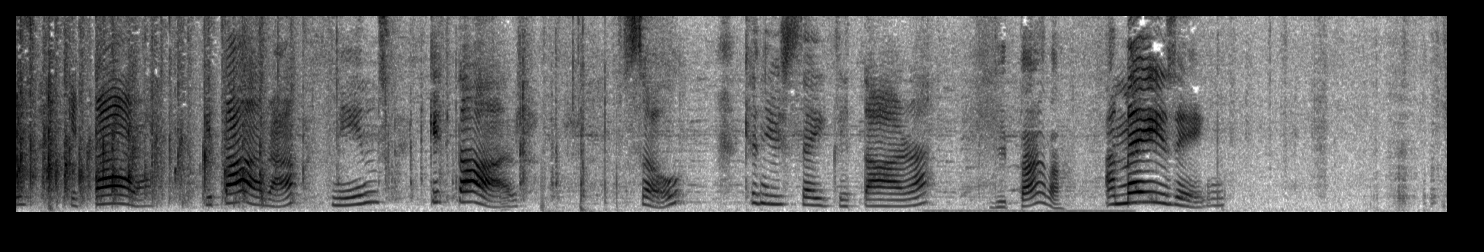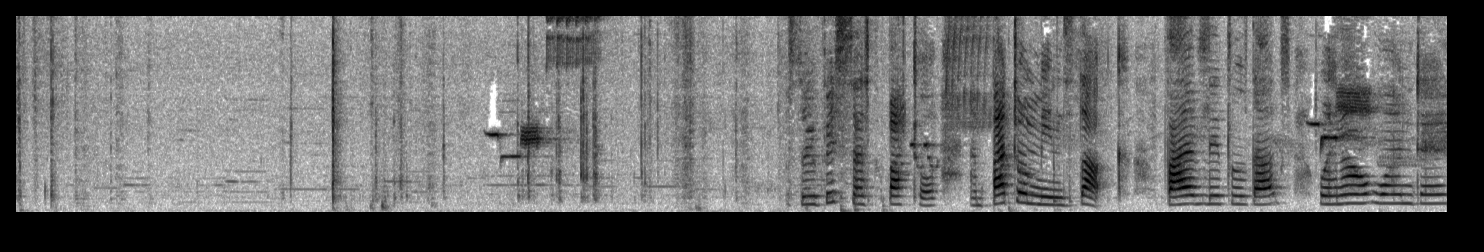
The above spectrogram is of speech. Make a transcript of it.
is guitarra. Guitarra means guitar. So, can you say guitar? guitarra? Amazing. So this says pato, and pato means duck. Five little ducks went out one day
